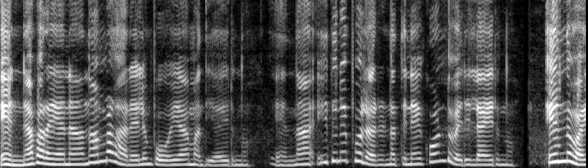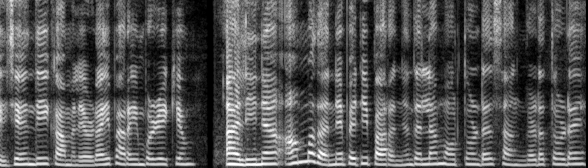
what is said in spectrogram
എന്നാ പറയാനാ? നമ്മൾ ആരേലും പോയാ മതിയായിരുന്നു. എന്നാ ഇതിനെപ്പോലെ ഒരെണ്ണത്തിനെ കൊണ്ടുവരില്ലായിരുന്നു. എന്ന് വൈജയന്തി കമലയോടായി പറയുമ്പോഴേക്കും അലീന അമ്മ തന്നെ പറ്റി പറഞ്ഞതെല്ലാം ഓർത്തുകൊണ്ട് സങ്കടത്തോടെ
